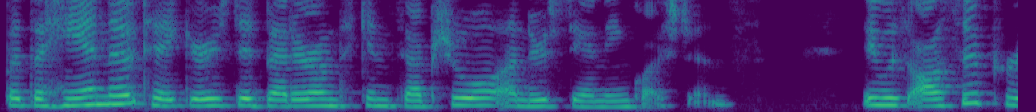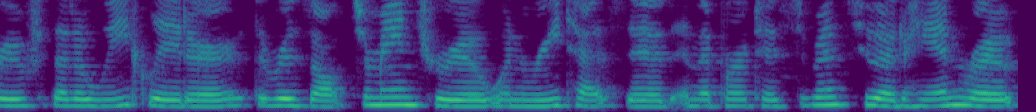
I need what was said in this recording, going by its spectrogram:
But the hand note takers did better on the conceptual understanding questions. It was also proved that a week later, the results remained true when retested, and the participants who had hand wrote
